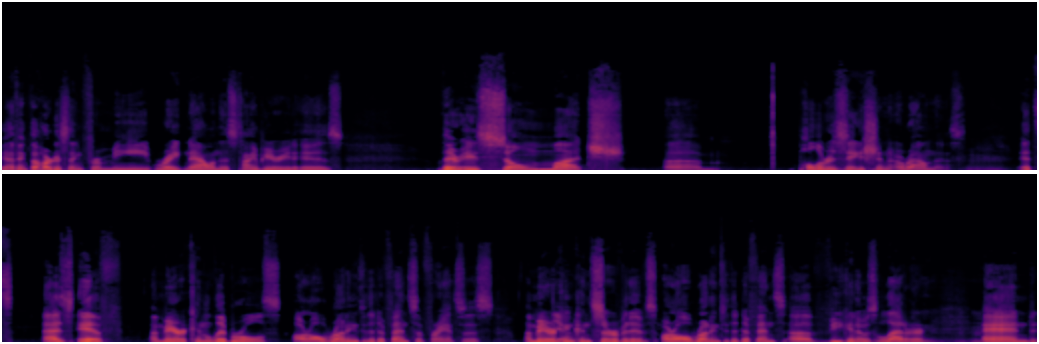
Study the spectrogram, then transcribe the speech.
Yeah, I think the hardest thing for me right now in this time period is there is so much um, polarization around this. It's as if American liberals are all running to the defense of Francis, American Yeah. conservatives are all running to the defense of Vigano's letter, Mm-hmm. and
